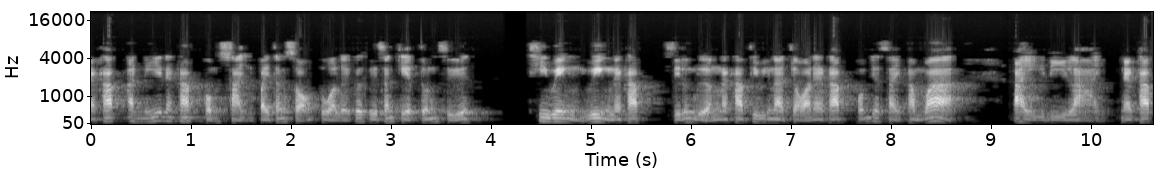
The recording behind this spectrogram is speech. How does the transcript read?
นะครับ อันนี้นะครับผมใส่ไปทั้งสองตัวเลยก็คือสังเกตตัวหนังสือที่วิ่งวิ่งนะครับ สีเหลืองๆนะครับ ที่วิ่งหน้าจอเนะครับ ผมจะใส่คำว่า ID Line นะครับ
